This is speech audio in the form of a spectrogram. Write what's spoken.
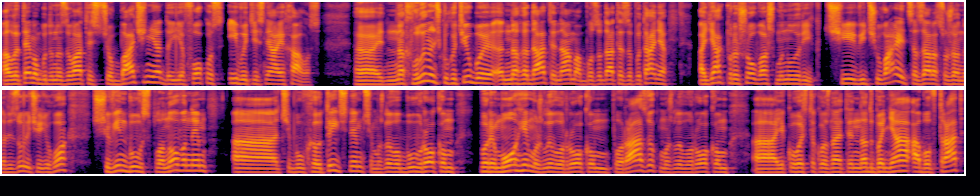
але тема буде називатись, що бачення дає фокус і витісняє хаос. Е, На хвилиночку хотів би нагадати нам або задати запитання: а як пройшов ваш минулий рік? Чи відчувається зараз, уже аналізуючи його, що він був спланованим, а, чи був хаотичним, чи можливо був роком перемоги, можливо, роком поразок, можливо, роком а, якогось такого, знаєте, надбання або втрат?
